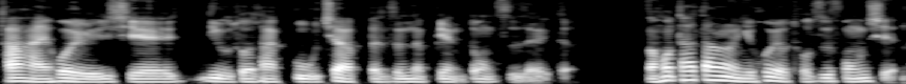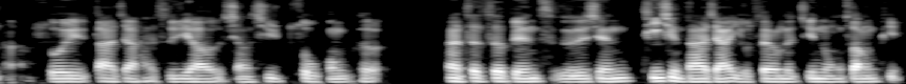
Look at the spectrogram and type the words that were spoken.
它还会有一些，例如说它股价本身的变动之类的。然后它当然也会有投资风险啊，所以大家还是要详细做功课。那在这边只是先提醒大家有这样的金融商品。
